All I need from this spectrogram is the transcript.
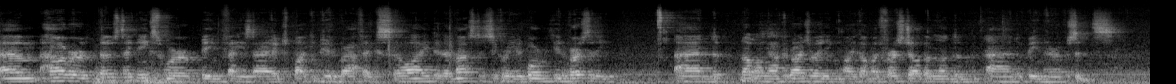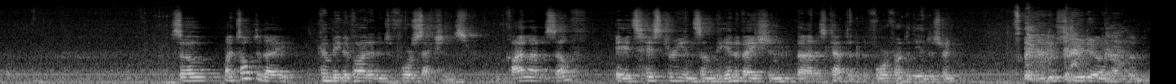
Um, however, those techniques were being phased out by computer graphics, so I did a master's degree at Bournemouth University and not long after graduating, I got my first job in London and have been there ever since. So, my talk today can be divided into four sections ILM itself, its history and some of the innovation that has kept it at the forefront of the industry, the new studio in London,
